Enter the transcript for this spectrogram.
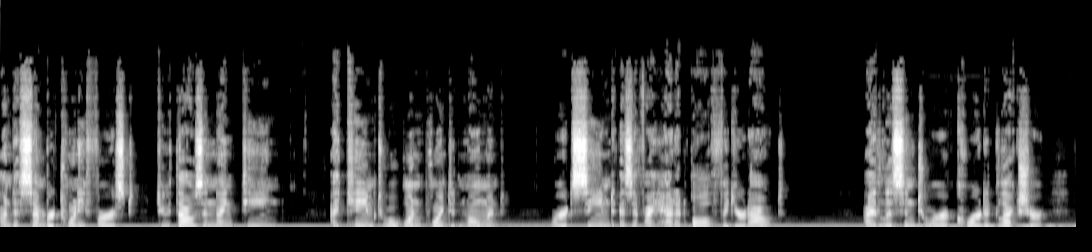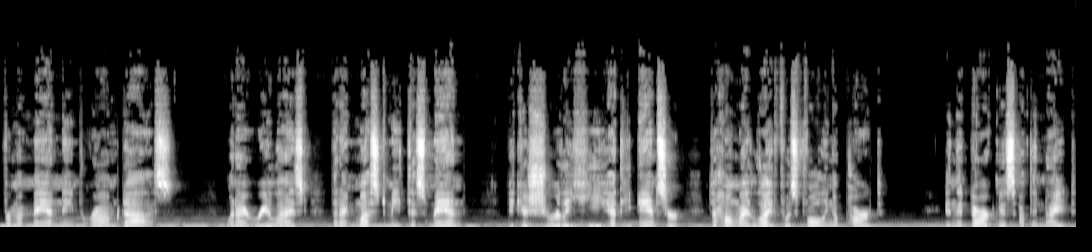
on December 21st, 2019, I came to a one pointed moment where it seemed as if I had it all figured out. I listened to a recorded lecture from a man named Ram Dass when I realized that I must meet this man because surely he had the answer to how my life was falling apart. In the darkness of the night,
